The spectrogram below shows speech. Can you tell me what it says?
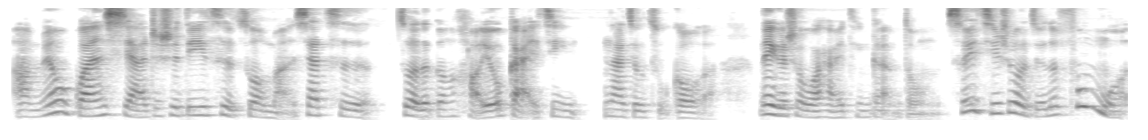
啊没有关系啊，这是第一次做嘛，下次做的更好，有改进那就足够了。那个时候我还是挺感动的，所以其实我觉得父母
